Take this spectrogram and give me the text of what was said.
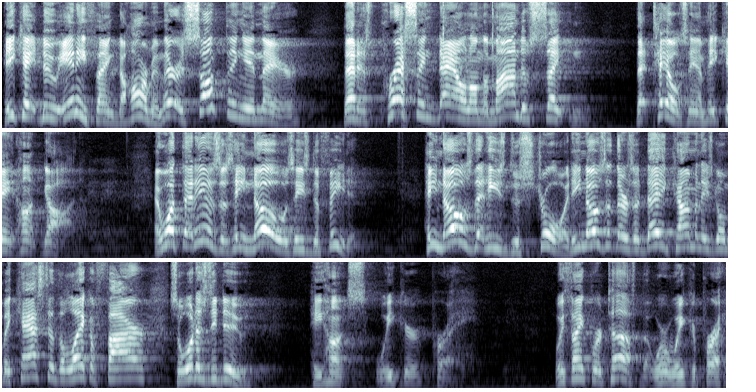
He can't do anything to harm him. There is something in there that is pressing down on the mind of Satan that tells him he can't hunt God. And what that is, is he knows he's defeated. He knows that he's destroyed. He knows that there's a day coming, he's going to be cast into the lake of fire. So what does he do? He hunts weaker prey. We think we're tough, but we're weaker prey.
